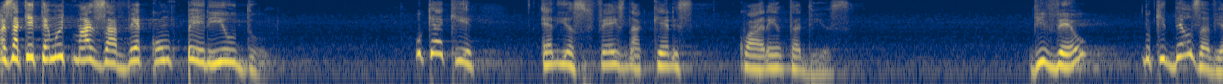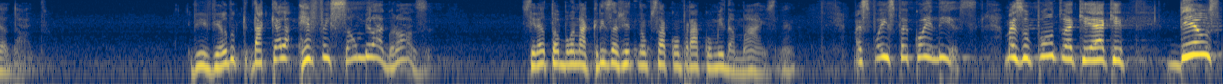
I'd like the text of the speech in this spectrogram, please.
mas aqui tem muito mais a ver com o período. O que é que Elias fez naqueles 40 dias? Viveu do que Deus havia dado. Viveu do, daquela refeição milagrosa. Seria tão bom na crise a gente não precisar comprar comida mais, né? Mas foi isso, foi com Elias. Mas o ponto é que é que Deus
